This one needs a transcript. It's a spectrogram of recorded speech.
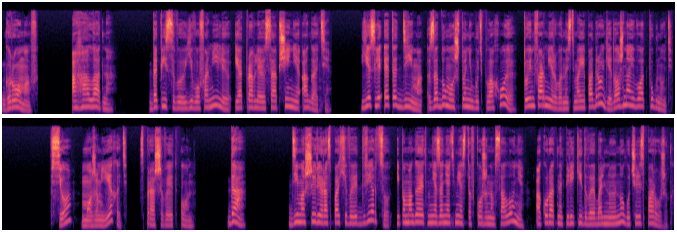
Громов. Ага, ладно. Дописываю его фамилию и отправляю сообщение Агате. Если этот Дима задумал что-нибудь плохое, то информированность моей подруги должна его отпугнуть. «Всё, можем ехать?» — спрашивает он. «Да». Дима шире распахивает дверцу и помогает мне занять место в кожаном салоне, аккуратно перекидывая больную ногу через порожек.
